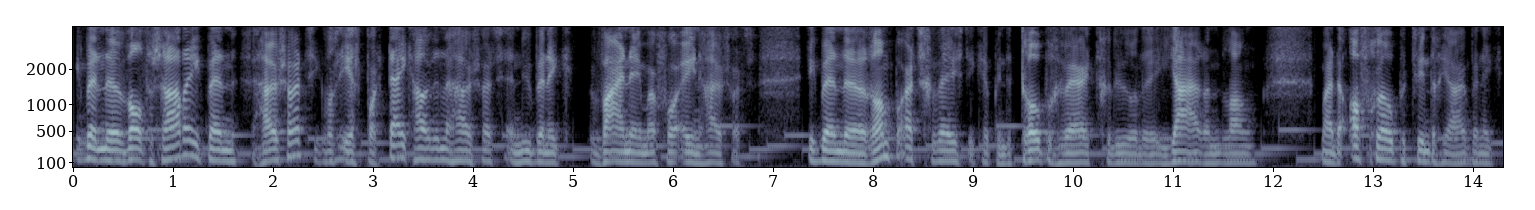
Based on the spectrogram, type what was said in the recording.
Ik ben eh, Walter Schrader, ik ben huisarts. Ik was eerst praktijkhoudende huisarts en nu ben ik waarnemer voor één huisarts. Ik ben eh, ramparts geweest, ik heb in de tropen gewerkt gedurende jaren lang. Maar de afgelopen twintig jaar ben ik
